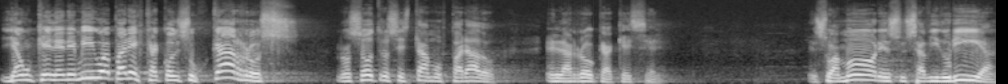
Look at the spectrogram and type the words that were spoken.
Y aunque el enemigo aparezca con sus carros, nosotros estamos parados en la roca que es Él. En su amor, en su sabiduría,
